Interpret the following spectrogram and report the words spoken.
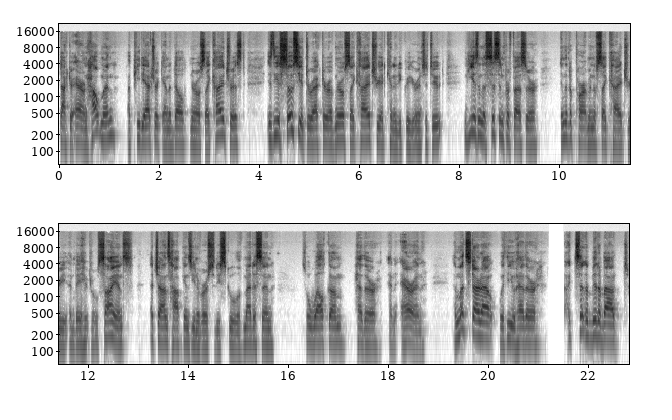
Dr. Aaron Hauptman, a pediatric and adult neuropsychiatrist, is the associate director of neuropsychiatry at Kennedy Krieger Institute, and he is an assistant professor in the Department of Psychiatry and Behavioral Science at Johns Hopkins University School of Medicine. So, welcome, Heather and Aaron. And let's start out with you, Heather. I said a bit about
